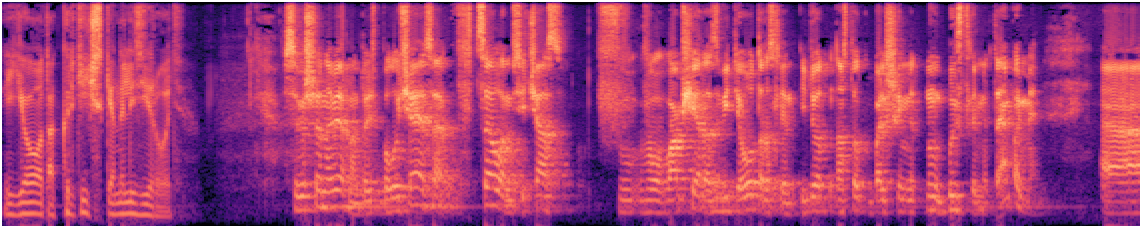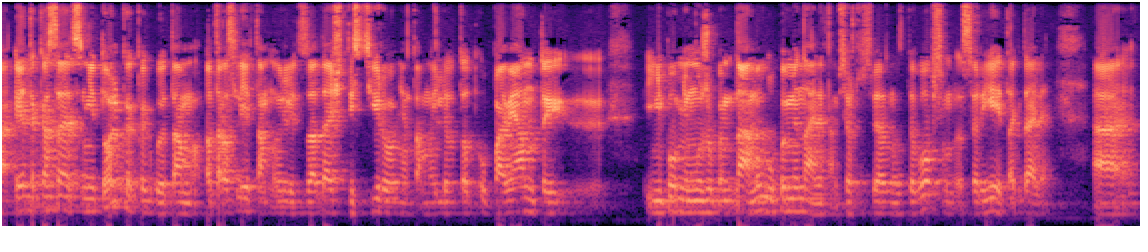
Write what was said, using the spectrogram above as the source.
ее так критически анализировать. Совершенно верно. То есть получается, в целом сейчас вообще развитие отрасли идет настолько большими, ну, быстрыми темпами, это касается не только как бы там отраслей там, или задач тестирования там, или вот упомянутый и не помню, мы уже упоминали, да, мы упоминали там все, что связано с DevOps, SRE и так далее. А,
